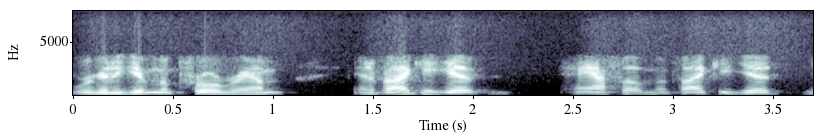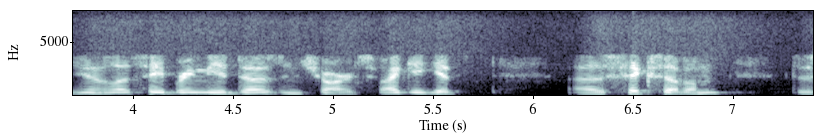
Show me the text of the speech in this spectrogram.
we're going to give them a program. And if I could get half of them, if I could get, you know, let's say bring me a dozen charts, if I could get uh, six of them to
